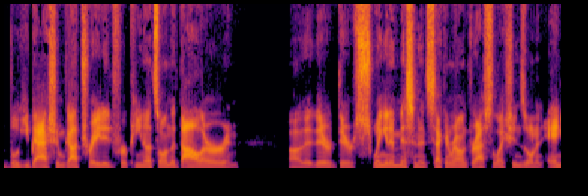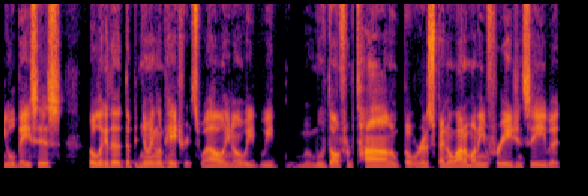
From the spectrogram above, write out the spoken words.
Boogie Basham got traded for peanuts on the dollar, and uh, they're they're swinging and missing in second round draft selections on an annual basis. But look at the, the New England Patriots. Well, you know, we, we we moved on from Tom, but we're going to spend a lot of money in free agency, but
